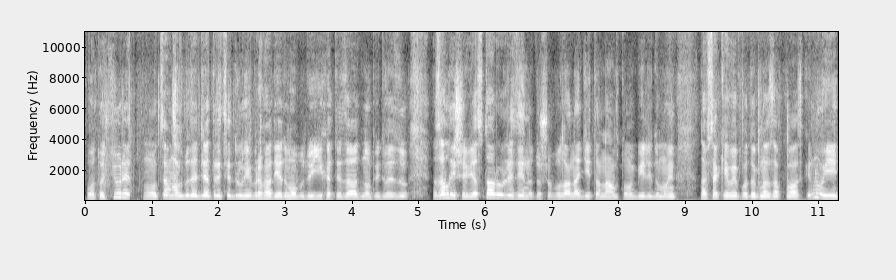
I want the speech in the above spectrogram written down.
От оцю резину. Це в нас буде для 32-ї бригади. Я думав, буду їхати заодно підвезу. Залишив я стару резину, ту, що була надіта на автомобілі. Думаю, на всякий випадок на запаски. Ну і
